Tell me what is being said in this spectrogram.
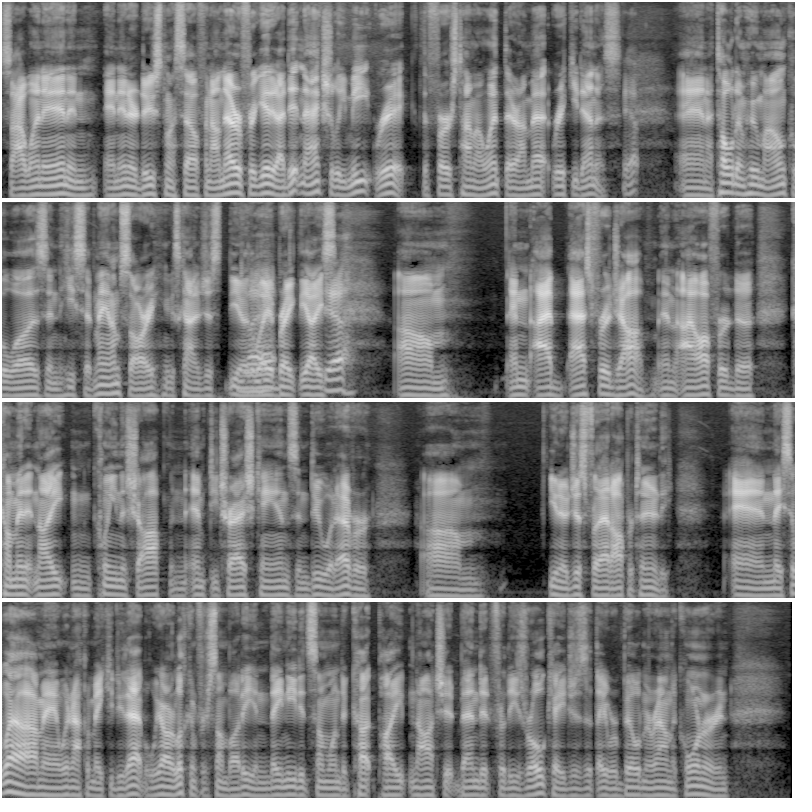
So I went in and, and introduced myself, and I'll never forget it. I didn't actually meet Rick the first time I went there. I met Ricky Dennis. Yep. And I told him who my uncle was, and he said, "Man, I'm sorry." He was kind of just you know the way to break the ice. Yeah. Um, and I asked for a job, and I offered to come in at night and clean the shop and empty trash cans and do whatever, um, you know, just for that opportunity. And they said, "Well, man, we're not going to make you do that, but we are looking for somebody." And they needed someone to cut pipe, notch it, bend it for these roll cages that they were building around the corner. And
